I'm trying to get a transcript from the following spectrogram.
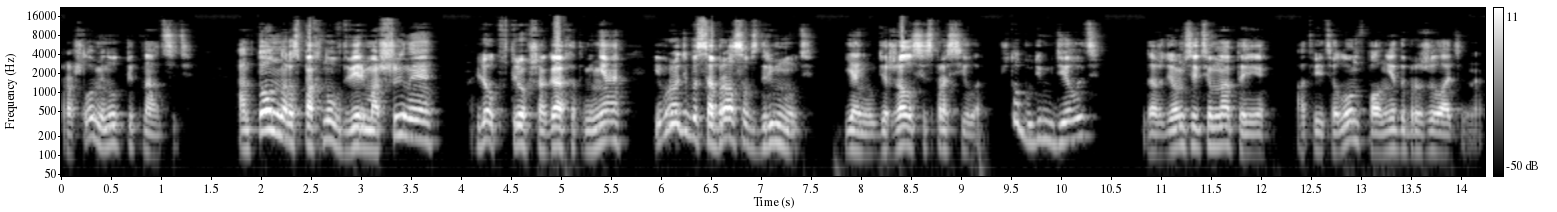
Прошло минут пятнадцать. Антон, распахнув дверь машины, лег в трех шагах от меня и вроде бы собрался вздремнуть. Я не удержалась и спросила, что будем делать? Дождемся темноты, ответил он вполне доброжелательно.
